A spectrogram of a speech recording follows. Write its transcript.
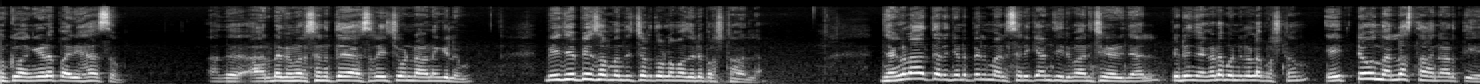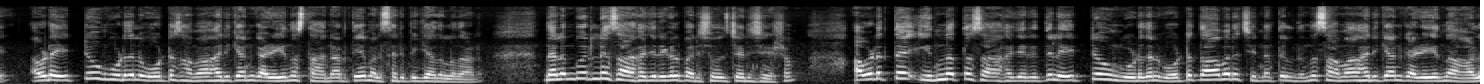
നോക്കൂ അങ്ങയുടെ പരിഹാസം. അത് ആരുടെ വിമർശനത്തെ ആശ്രയിച്ചുകൊണ്ടാണെങ്കിലും ബി ജെ പിയെ സംബന്ധിച്ചിടത്തോളം അതൊരു പ്രശ്നമല്ല. ഞങ്ങൾ ആ തെരഞ്ഞെടുപ്പിൽ മത്സരിക്കാൻ തീരുമാനിച്ചു കഴിഞ്ഞാൽ പിന്നെ ഞങ്ങളുടെ മുന്നിലുള്ള പ്രശ്നം ഏറ്റവും നല്ല സ്ഥാനാർത്ഥിയെ അവിടെ ഏറ്റവും കൂടുതൽ വോട്ട് സമാഹരിക്കാൻ കഴിയുന്ന സ്ഥാനാർത്ഥിയെ മത്സരിപ്പിക്കുക എന്നുള്ളതാണ്. നിലമ്പൂരിലെ സാഹചര്യങ്ങൾ പരിശോധിച്ചതിന് ശേഷം അവിടുത്തെ ഇന്നത്തെ സാഹചര്യത്തിൽ ഏറ്റവും കൂടുതൽ വോട്ട് താമര ചിഹ്നത്തിൽ നിന്ന് സമാഹരിക്കാൻ കഴിയുന്ന ആൾ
